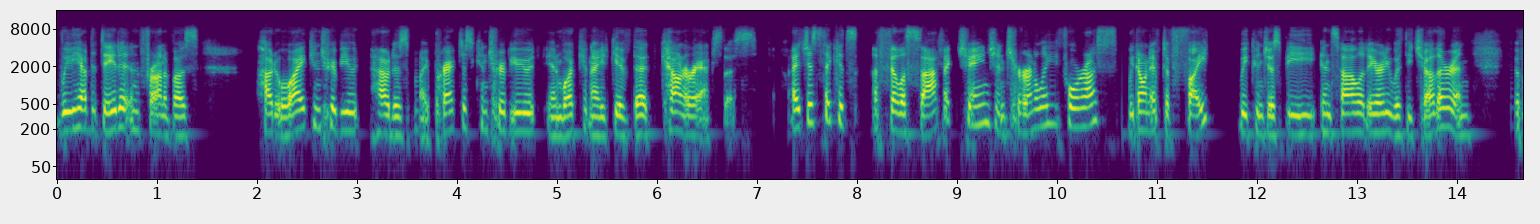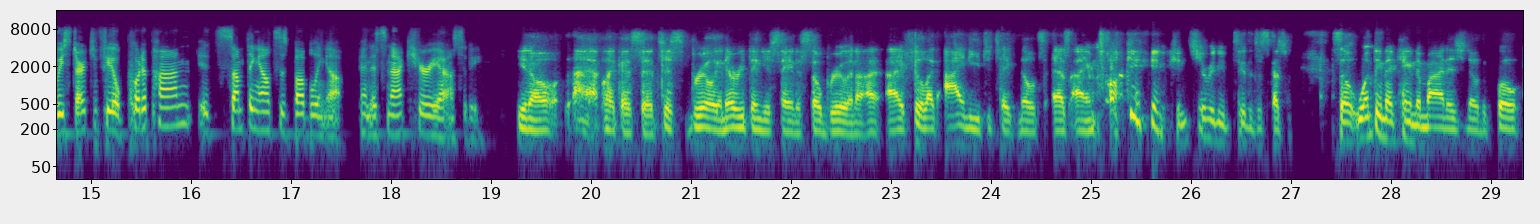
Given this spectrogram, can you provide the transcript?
We have the data in front of us. How do I contribute? How does my practice contribute? And what can I give that counteracts this? I just think it's a philosophic change internally for us. We don't have to fight we can just be in solidarity with each other. And if we start to feel put upon, it's something else is bubbling up and it's not curiosity. You know, like I said, just brilliant. Everything you're saying is so brilliant. I, I feel like I need to take notes as I am talking and contributing to the discussion. So one thing that came to mind is, you know, the quote,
